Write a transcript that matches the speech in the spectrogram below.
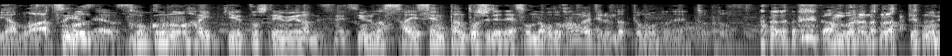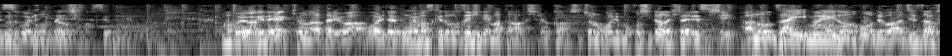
いや、もう熱いですね。そこの背景として MA なんですねそんな最先端都市でね、そんなこと考えてるんだって思うとね、ちょっと 頑張らななって思う。すごい問題しますよね。まあ、というわけで、今日のあたりは終わりたいと思いますけども、ぜひね、また白川社長の方にもお越しいただきたいですし、あの、財務エイドの方では、実は二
